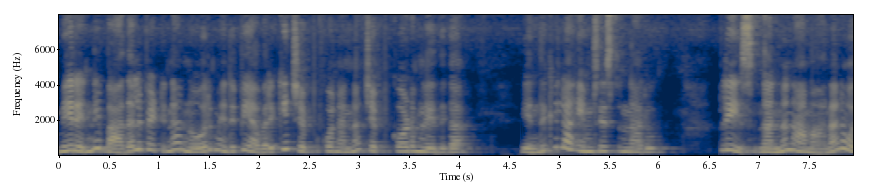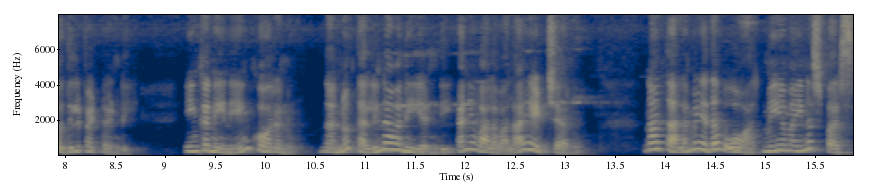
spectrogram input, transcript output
మీరెన్ని బాధలు పెట్టినా నోరు మెదిపి ఎవరికీ చెప్పుకోనన్నా చెప్పుకోవడం లేదుగా. ఎందుకు ఇలా హింసిస్తున్నారు? ప్లీజ్ నన్ను నా మానాన్ని వదిలిపెట్టండి. ఇంకా నేనేం కోరను? నన్ను తల్లినవనియండి అని వలవలా ఏడ్చాను. నా తల మీద ఓ ఆత్మీయమైన స్పర్శ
